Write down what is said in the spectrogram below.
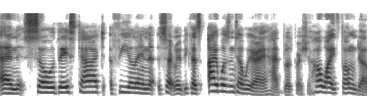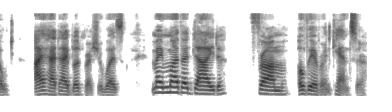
And so they start feeling certainly because I wasn't aware I had blood pressure. How I found out I had high blood pressure was my mother died from ovarian cancer.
